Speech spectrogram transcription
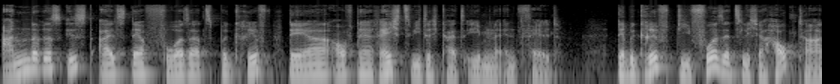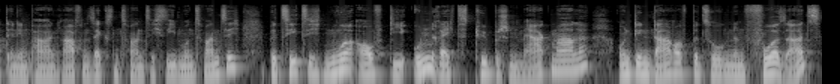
anderes ist als der Vorsatzbegriff, der auf der Rechtswidrigkeitsebene entfällt. Der Begriff die vorsätzliche Haupttat in den Paragraphen 26, 27 bezieht sich nur auf die unrechtstypischen Merkmale und den darauf bezogenen Vorsatz,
